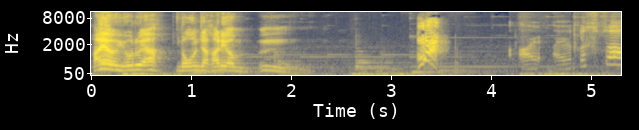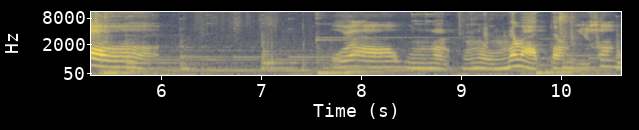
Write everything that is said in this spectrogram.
아유 요루야 너 혼자 가렴. 음. 알, 알겠어. 뭐야, 오늘, 오늘 엄마랑 아빠랑 이상해.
